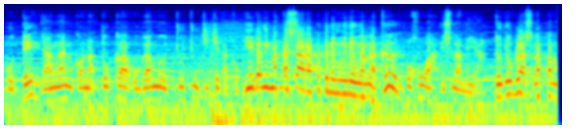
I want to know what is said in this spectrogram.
putih jangan kau nak tukar agama cucu cicit aku. Dia dari Makassar apa kena mengena dengan Melaka? Ukhuwah Islamiyah. 1780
